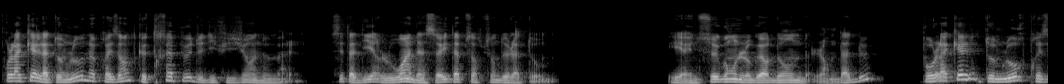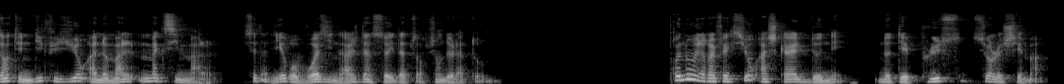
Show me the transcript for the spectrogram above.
pour laquelle l'atome lourd ne présente que très peu de diffusion anomale c'est-à-dire loin d'un seuil d'absorption de l'atome, et à une seconde longueur d'onde lambda 2, pour laquelle l'atome lourd présente une diffusion anomale maximale, c'est-à-dire au voisinage d'un seuil d'absorption de l'atome. Prenons une réflexion HKL donnée, notée plus sur le schéma,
